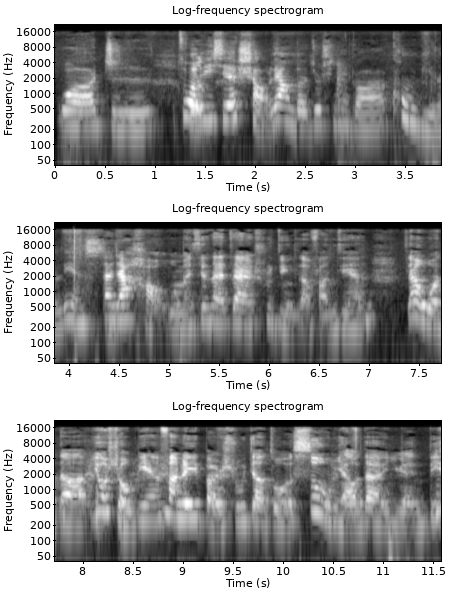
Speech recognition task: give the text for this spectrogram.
我只做了一些少量的，就是那个控笔的练习。大家好，我们现在在树井的房间，在我的右手边放着一本书，叫做《素描的原点》。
